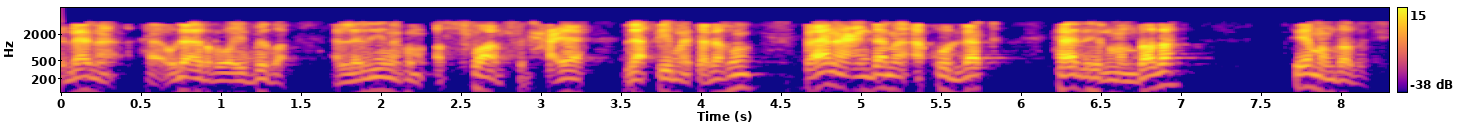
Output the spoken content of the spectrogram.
لنا هؤلاء الرويبضة الذين هم أصفار في الحياة لا قيمة لهم. فأنا عندما أقول لك هذه المنضدة هي منضدتي.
